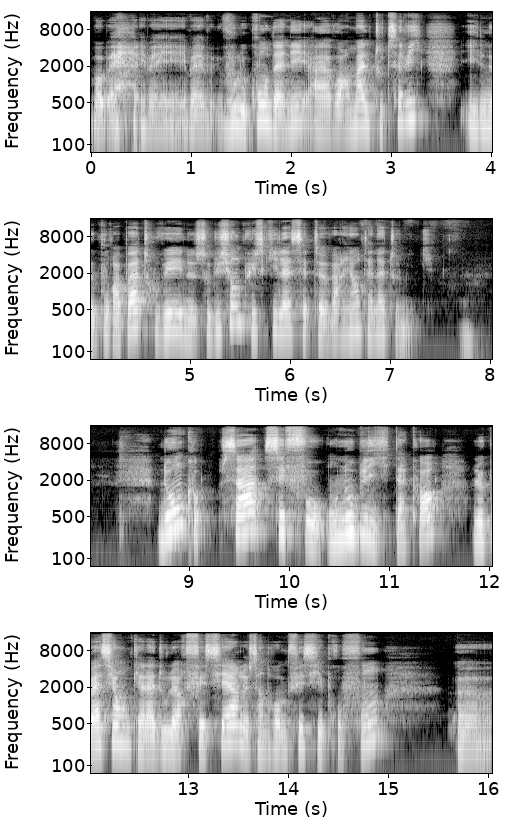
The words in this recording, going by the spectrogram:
bon ben, eh ben, eh ben, vous le condamnez à avoir mal toute sa vie. Il ne pourra pas trouver de solution puisqu'il a cette variante anatomique. Donc ça, c'est faux. On oublie, d'accord? Le patient qui a la douleur fessière, le syndrome fessier profond, euh,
